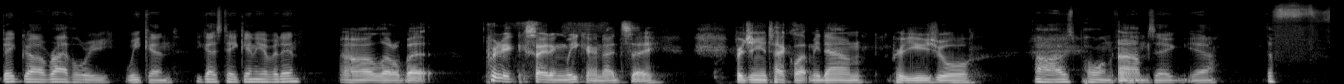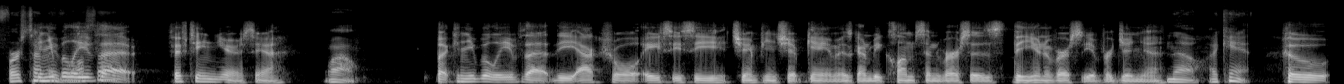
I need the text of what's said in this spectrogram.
Big uh, rivalry weekend. You guys take any of it in? Uh, a little bit. Pretty exciting weekend, I'd say. Virginia Tech let me down per usual. Oh, I was pulling for them, Um, Zig. Yeah, the f- first time. Can you believe lost that? 15 years, yeah. Wow. But can you believe that the actual ACC championship game is going to be Clemson versus the University of Virginia, No, I can't. who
